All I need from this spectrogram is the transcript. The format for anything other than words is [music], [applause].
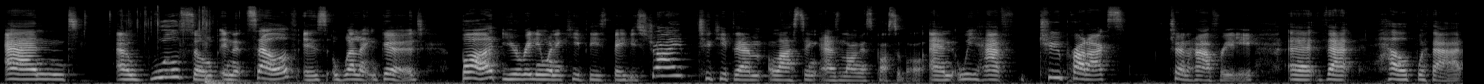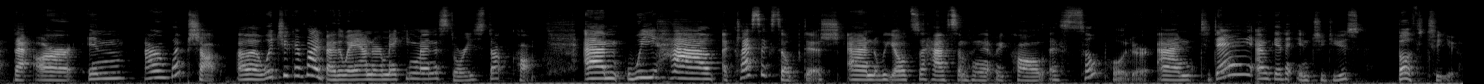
And a wool soap in itself is well and good, but you really want to keep these babies dry to keep them lasting as long as possible. And we have two products, two and a half really, uh, that help with that that are in our web shop, uh, which you can find by the way under making-stories.com. Um, we have a classic soap dish and we also have something that we call a soap holder. And today I'm going to introduce both to you.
